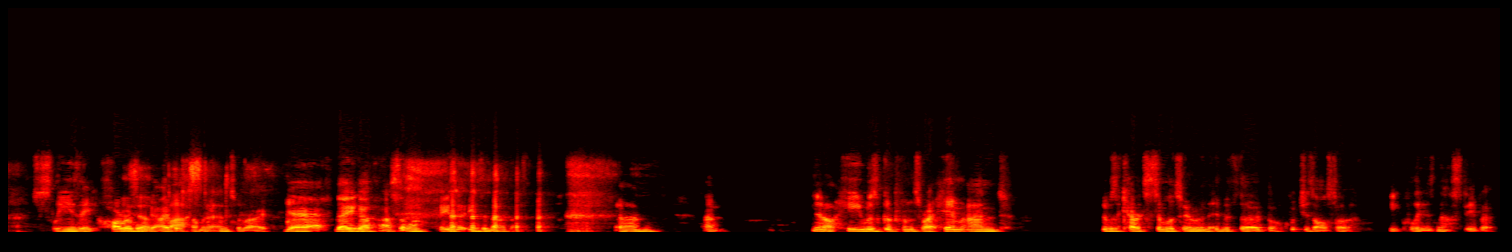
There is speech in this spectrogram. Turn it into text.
sleazy, horrible a guy, but so much fun to write. Yeah, there you go. That's the one. He's, a, he's another. bastard. um, um, you know, he was good fun to write. Him and there was a character similar to him in, in the third book, which is also equally as nasty. But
